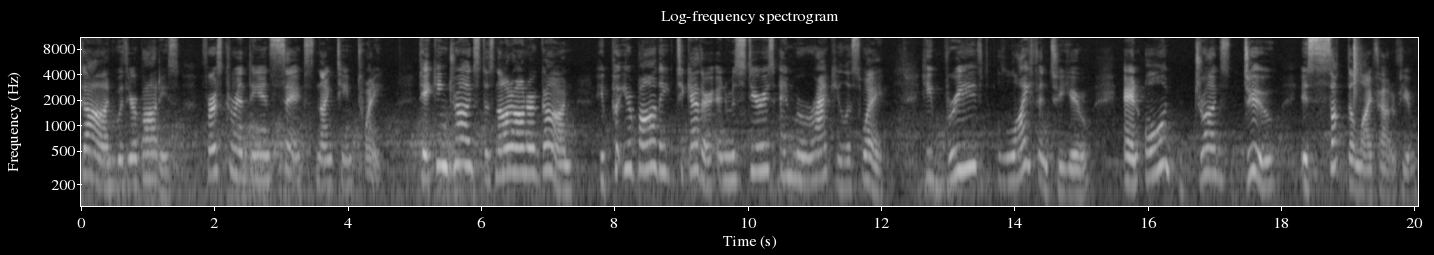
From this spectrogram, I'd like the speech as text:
God with your bodies. 1 Corinthians 6 19 20. Taking drugs does not honor God. He put your body together in a mysterious and miraculous way. He breathed life into you, and all drugs do is suck the life out of you.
